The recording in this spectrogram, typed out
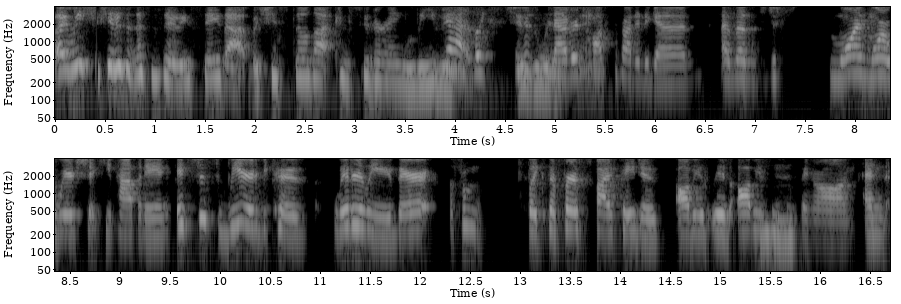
I mean, she, she doesn't necessarily say that, but she's still not considering leaving. yeah, like she just never thing. talks about it again. And then just more and more weird shit keep happening. It's just weird because literally they're from like the first five pages, obviously there's obviously Mhm. something wrong. And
